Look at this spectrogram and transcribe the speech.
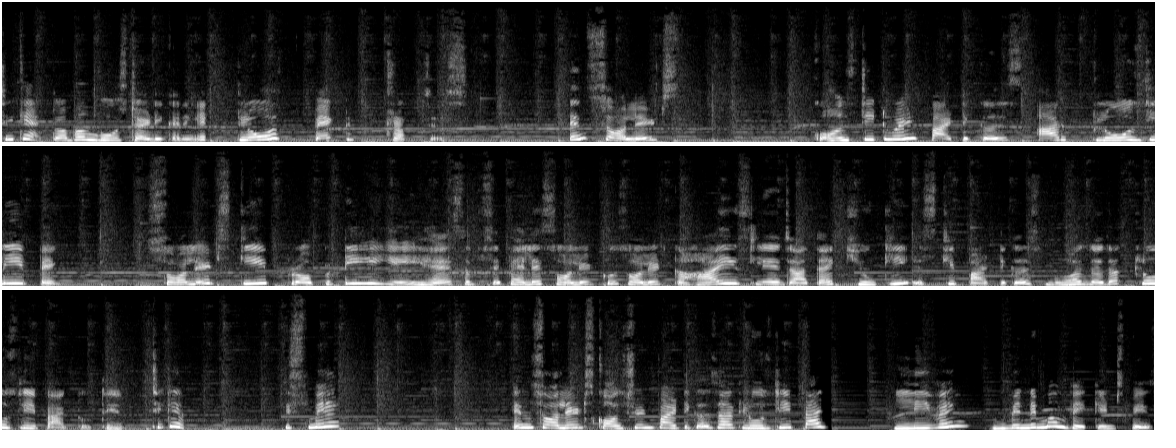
ठीक है? तो अब हम वो स्टडी करेंगे close packed structures in solids constituent particles are closely packed solids की प्रॉपर्टी ही यही है, सबसे पहले सॉलिड को सॉलिड कहा ही इसलिए जाता है? क्योंकि इसके पार्टिकल्स बहुत ज़्यादा क्लोजली पैक्ड होते हैं, ठीक है? इसमें in solids constant particles are closely packed leaving minimum vacant space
